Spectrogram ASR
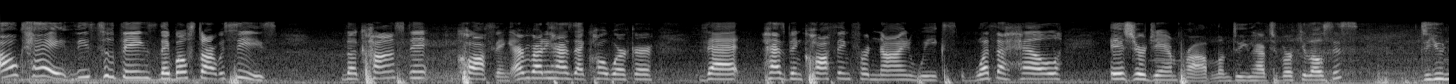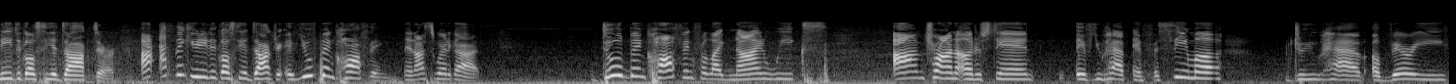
Okay, these two things they both start with C's. The constant coughing. Everybody has that coworker that has been coughing for nine weeks. What the hell is your damn problem? Do you have tuberculosis? Do you need to go see a doctor? I, I think you need to go see a doctor. If you've been coughing, and I swear to God, dude been coughing for like nine weeks. I'm trying to understand if you have emphysema, do you have a very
